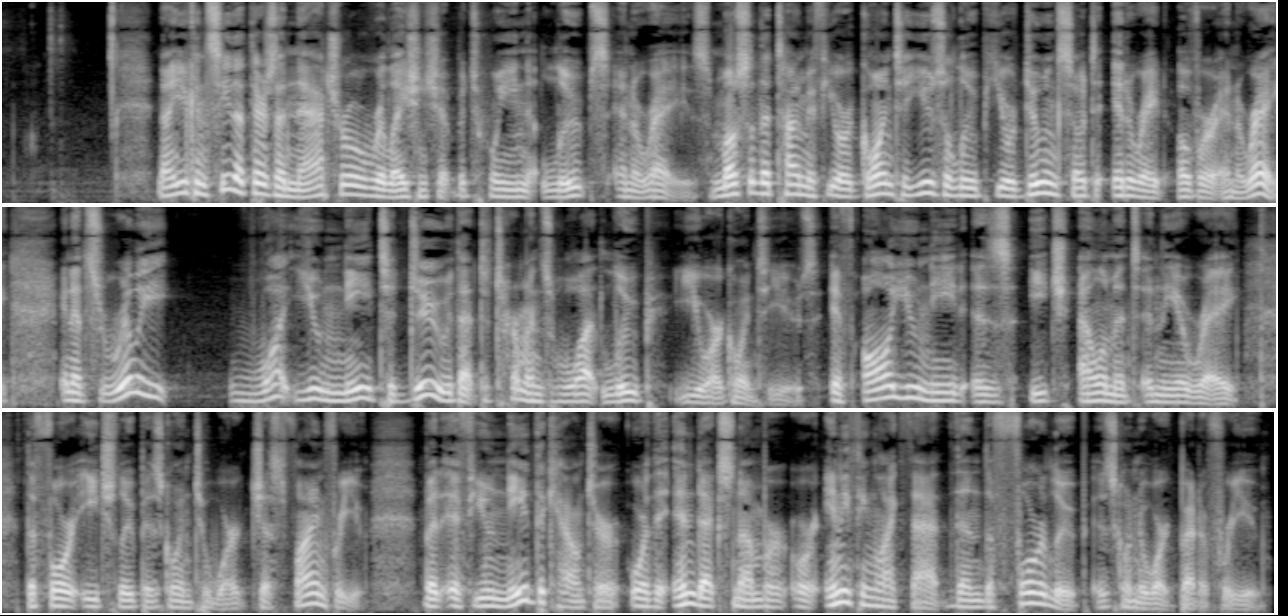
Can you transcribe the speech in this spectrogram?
Now you can see that there's a natural relationship between loops and arrays. Most of the time, if you are going to use a loop, you're doing so to iterate over an array. And it's really what you need to do that determines what loop you are going to use. If all you need is each element in the array, the for each loop is going to work just fine for you. But if you need the counter or the index number or anything like that, then the for loop is going to work better for you.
